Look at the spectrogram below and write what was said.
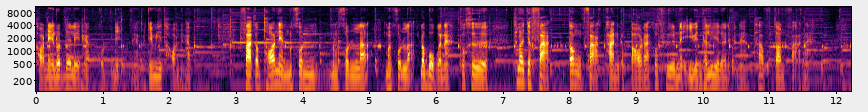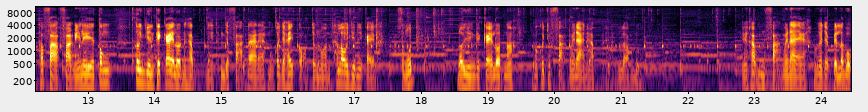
ถอนในรถได้เลยนะครับกดเหล็กนะก็จะมีถอนนะครับฝากกับถอนเนี่ยมันคนมันคนละมันคนละระบบกันนะก็คือถ้าเราจะฝากต้องฝากผ่านกระเป๋านะก็คือใน inventory เลยเนี่ยนะถ้าตอนฝากนะ ถ้าฝากฝากนี้เลยต้องต้องยืนใกล้ๆรถนะครับถึงจะฝากได้นะ มันก็จะให้กรอกจำนวน ถ้าเรายืนไกลๆล่ะ สมมติเรายืนไกลๆรถเนาะ มันก็จะฝากไม่ได้นะครับ ลองดูนไหมครับ มันฝากไม่ได้นะมันก็จะเป็นระบบ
